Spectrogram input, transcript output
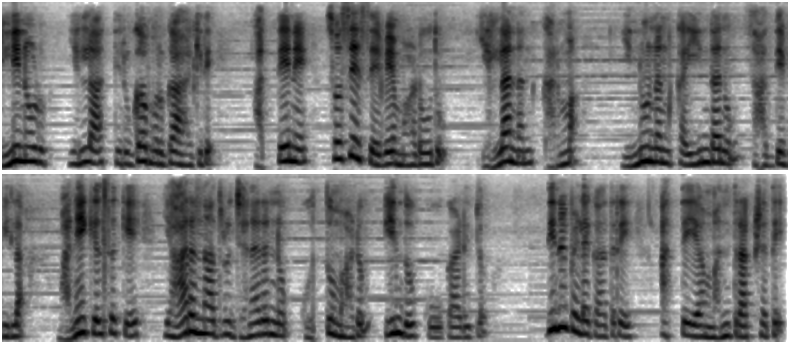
ಇಲ್ಲಿ ನೋಡು, ಎಲ್ಲ ತಿರುಗಾ ಆಗಿದೆ. ಅತ್ತೇನೆ ಸೊಸೆ ಸೇವೆ ಮಾಡುವುದು ಎಲ್ಲ ನನ್ನ ಕರ್ಮ. ಇನ್ನೂ ನನ್ನ ಕೈಯಿಂದನೂ ಸಾಧ್ಯವಿಲ್ಲ. ಮನೆ ಕೆಲಸಕ್ಕೆ ಯಾರನ್ನಾದರೂ ಜನರನ್ನು ಗೊತ್ತು ಮಾಡು ಎಂದು ಕೂಗಾಡಿದ್ಲು. ದಿನ ಬೆಳಗಾದರೆ ಅತ್ತೆಯ ಮಂತ್ರಾಕ್ಷತೆ,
